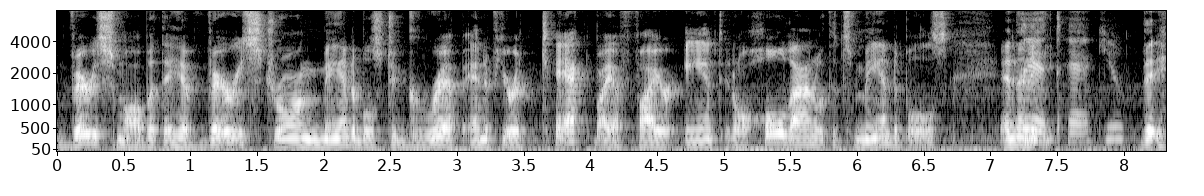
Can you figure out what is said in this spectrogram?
very small, but they have very strong mandibles to grip, and if you're attacked by a fire ant, it'll hold on with its mandibles and then They it- attack you? they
